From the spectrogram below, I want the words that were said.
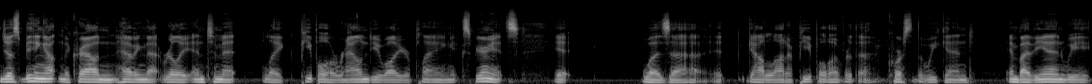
just being out in the crowd and having that really intimate like people around you while you're playing experience it was uh, it got a lot of people over the course of the weekend. And by the end we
